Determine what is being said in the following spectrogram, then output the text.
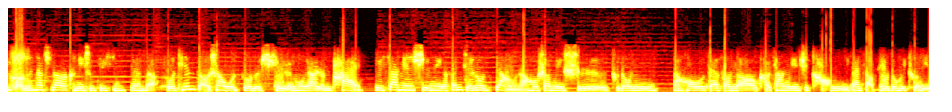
保证他吃到的肯定是最新鲜的。昨天早上我做的是牧羊人派，就下面是那个番茄肉酱，然后上面是土豆泥，然后再放到烤箱里面去烤。一般小朋友都会特别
